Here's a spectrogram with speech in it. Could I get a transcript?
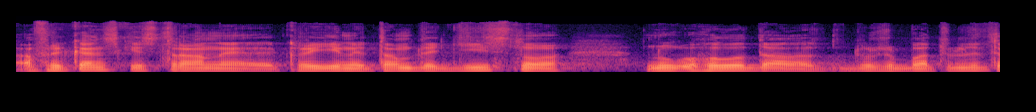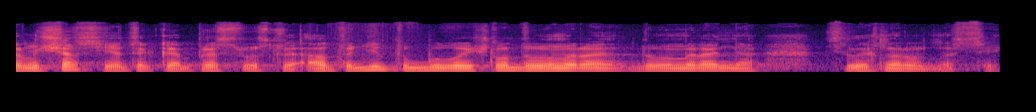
африканські страни, країни, там, де дійсно ну, голодало дуже багато людей. Там зараз є таке присутствие, а тоді то було йшло до вимирання, до вимирання цілих народностей.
